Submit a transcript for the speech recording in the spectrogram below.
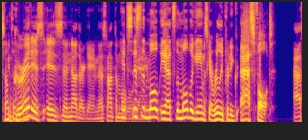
something? Grid is is another game. That's not the mobile. It's it's the game. mobile. Yeah, it's the mobile game. It's got really pretty gr- asphalt. Asphalt,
